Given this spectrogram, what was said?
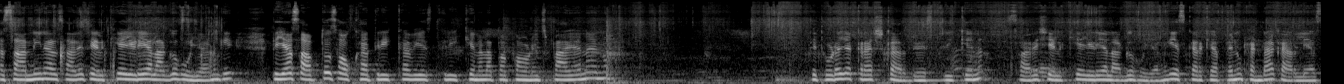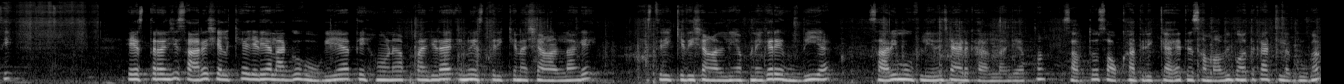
ਆਸਾਨੀ ਨਾਲ ਸਾਰੇ ਛਿਲਕੇ ਆ ਜਿਹੜੇ ਅਲੱਗ ਹੋ ਜਾਣਗੇ। ਤੇ ਜਾਂ ਸਭ ਤੋਂ ਸੌਖਾ ਤਰੀਕਾ ਵੀ ਇਸ ਤਰੀਕੇ ਨਾਲ ਆਪਾਂ ਪਾਉਣੇ ਚ ਪਾਇਆ ਨਾ ਇਹਨੂੰ। ਤੇ ਥੋੜਾ ਜਿਹਾ ਕ੍ਰਸ਼ ਕਰ ਦਿਓ ਇਸ ਤਰੀਕੇ ਨਾਲ, ਸਾਰੇ ਛਿਲਕੇ ਆ ਜਿਹੜੇ ਅਲੱਗ ਹੋ ਜਾਣਗੇ। ਇਸ ਕਰਕੇ ਆਪਾਂ ਇਹਨੂੰ ਠੰਡਾ ਕਰ ਲਿਆ ਸੀ। ਇਸ ਤਰ੍ਹਾਂ ਜੀ ਸਾਰੇ ਛਿਲਕੇ ਆ ਜਿਹੜੇ ਅਲੱਗ ਹੋ ਗਏ ਆ ਤੇ ਹੁਣ ਆਪਾਂ ਜਿਹੜਾ ਇਹਨੂੰ ਇਸ ਤਰੀਕੇ ਨਾਲ ਛਾਣ ਲਾਂਗੇ। ਇਸ ਤਰੀਕੇ ਦੀ ਛਾਣਨੀ ਆਪਣੇ ਘਰੇ ਹੁੰਦੀ ਆ। ਸਾਰੀ ਮੂੰਗਫਲੀ ਇਹਦੇ ਚ ਐਡ ਕਰ ਲਾਂਗੇ ਆਪਾਂ। ਸਭ ਤੋਂ ਸੌਖਾ ਤਰੀਕਾ ਹੈ ਤੇ ਸਮਾਂ ਵੀ ਬਹੁਤ ਘੱਟ ਲੱਗੂਗਾ।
